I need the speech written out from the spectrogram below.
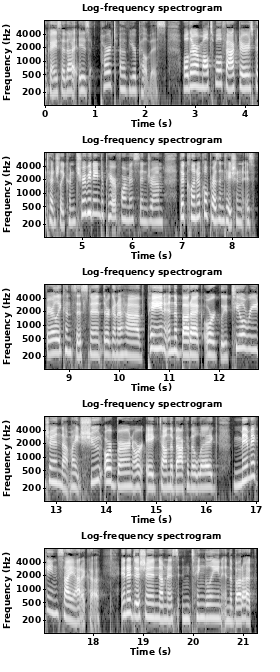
Okay, so that is part of your pelvis. While there are multiple factors potentially contributing to piriformis syndrome, the clinical presentation is fairly consistent. They're going to have pain in the buttock or gluteal region that might shoot or burn or ache down the back of the leg, mimicking sciatica. In addition, numbness and tingling in the buttock,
